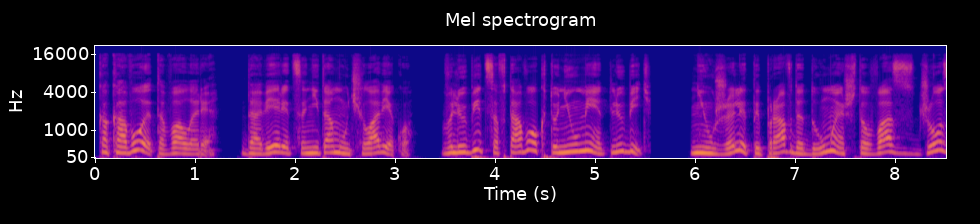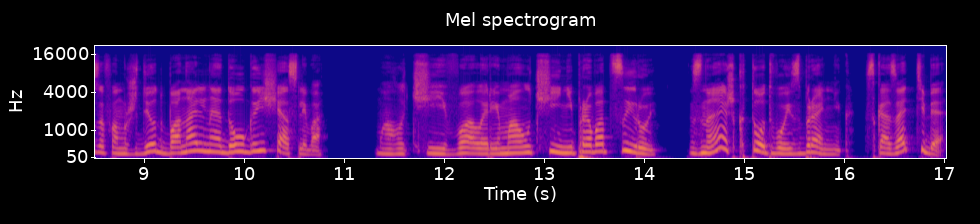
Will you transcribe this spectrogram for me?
Каково это, Валери? Довериться не тому человеку. Влюбиться в того, кто не умеет любить. Неужели ты правда думаешь, что вас с Джозефом ждет банальное долго и счастливо? Молчи, Валери, молчи, не провоцируй. Знаешь, кто твой избранник? Сказать тебе?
